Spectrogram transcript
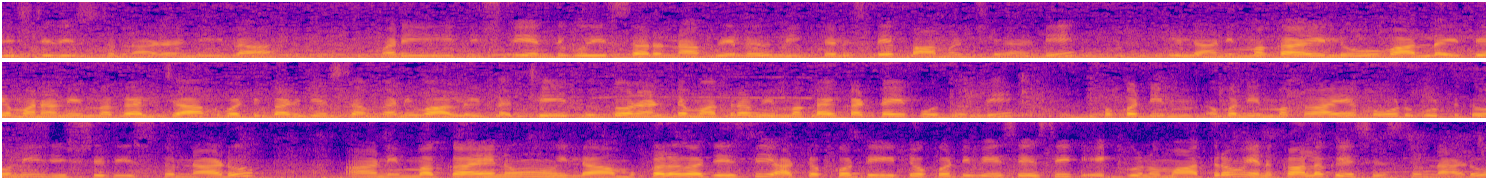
దిష్టి తీస్తున్నాడండి ఇలా. మరి ఈ దిష్టి ఎందుకు తీస్తారో నాకు తెలియదు మీకు తెలిస్తే కామెంట్ చేయండి. ఇలా నిమ్మకాయలు వాళ్ళైతే మనం నిమ్మకాయలు చాకుబట్టి కడిగేస్తాం కానీ వాళ్ళు ఇట్లా చేతులతోనంటే మాత్రం నిమ్మకాయ కట్ అయిపోతుంది. ఒక నిమ్ ఒక నిమ్మకాయ కోడిగుడ్డుతోని దిష్టి తీస్తున్నాడు. నిమ్మకాయను ఇలా ముక్కలుగా చేసి అటొకటి ఇటొకటి వేసేసి ఎగ్గును మాత్రం వెనకాలకు వేసేస్తున్నాడు.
